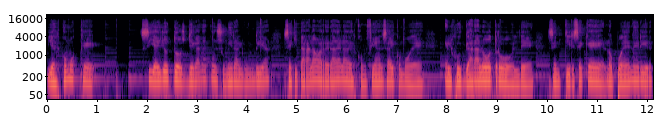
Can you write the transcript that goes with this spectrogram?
Y es como que si ellos dos llegan a consumir algún día, se quitará la barrera de la desconfianza y como de el juzgar al otro o el de sentirse que lo pueden herir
